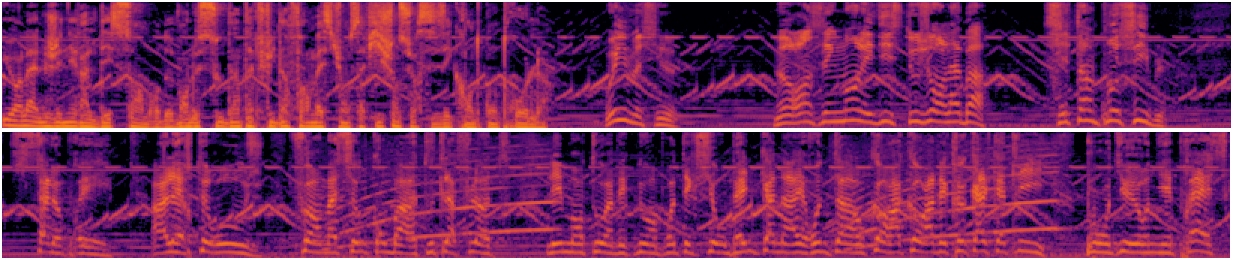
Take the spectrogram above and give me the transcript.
Hurla le général Décembre devant le soudain afflux d'informations s'affichant sur ses écrans de contrôle. Oui, monsieur. Nos renseignements les disent toujours là-bas. C'est impossible. Saloperie Alerte rouge Formation de combat à toute la flotte Les manteaux avec nous en protection Benkana et Runta au corps à corps avec le Calcatli Bon Dieu, on y est presque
